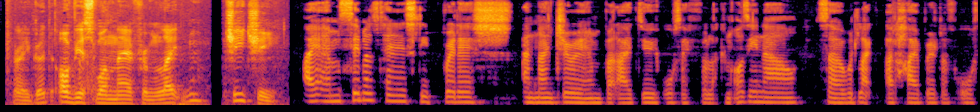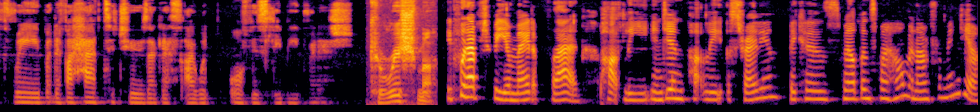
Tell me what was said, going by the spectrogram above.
Very good. Obvious one there from Leighton. Chi Chi. I am simultaneously British and Nigerian, but I do also feel like an Aussie now. So I would like a hybrid of all three. But if I had to choose, I guess I would obviously be British. Karishma. It would have to be a made up flag, partly Indian, partly Australian, because Melbourne's my home and I'm from India.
